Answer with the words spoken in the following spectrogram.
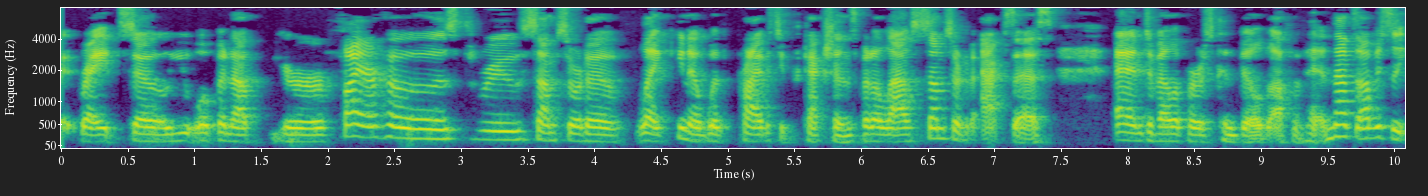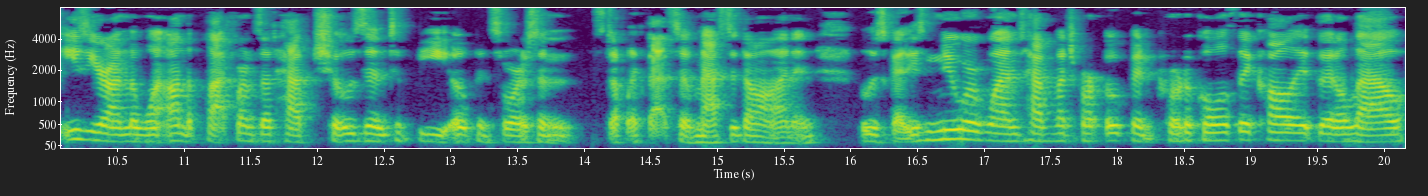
it right so you open up your fire hose through some sort of like you know with privacy protections but allow some sort of access and developers can build off of it and that's obviously easier on the one on the platforms that have chosen to be open source and stuff like that so mastodon and Bluesky these newer ones have much more open protocols they call it that allow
